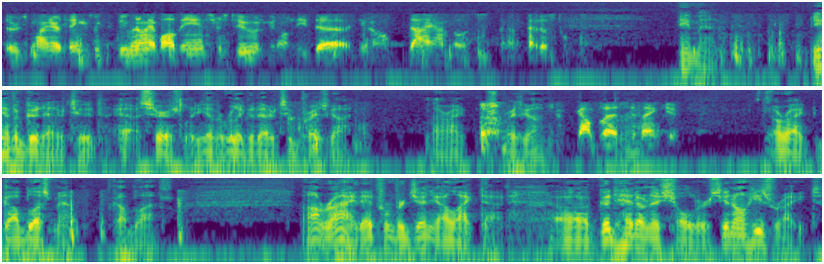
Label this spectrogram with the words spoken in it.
there's minor things we can do. We don't have all the answers to, and we don't need to, you know, die on those uh, pedestals. Amen. You have a good attitude. Uh, seriously, you have a really good attitude. Praise God. All right. Praise God. God bless you. Thank you. All right. God bless, man. God bless. All right. Ed from Virginia. I like that. Uh, good head on his shoulders. You know, he's right.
